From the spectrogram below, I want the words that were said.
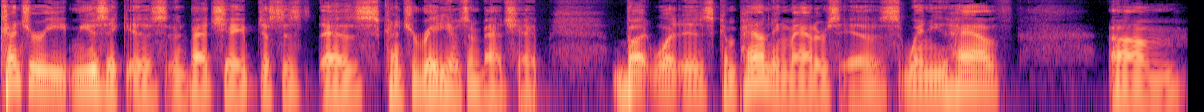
country music is in bad shape, just as as country radio is in bad shape. But what is compounding matters is when you have um,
